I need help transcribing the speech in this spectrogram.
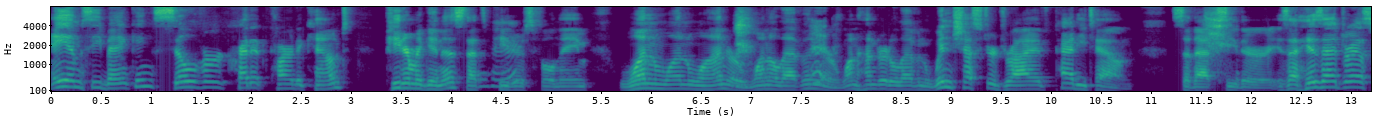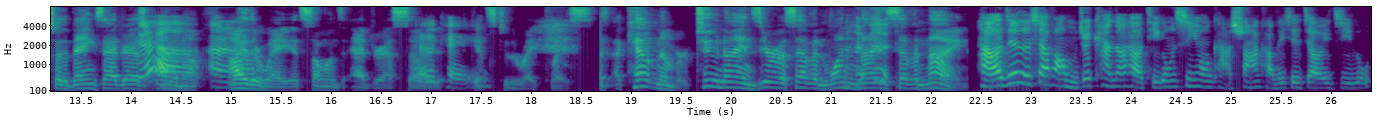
AMC Banking Silver Credit Card Account Peter McGinnis, that's Mhm. Peter's full name, 111 or 111 or 111 Winchester Drive, Paddytown. So that's either, is that his address or the bank's address? I don't Yeah, know. I don't know. Either way, it's someone's address so that Okay. it gets to the right place. Account number 29071979. 好，接着下方我们就看到还有提供信用卡刷卡的一些交易记录，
